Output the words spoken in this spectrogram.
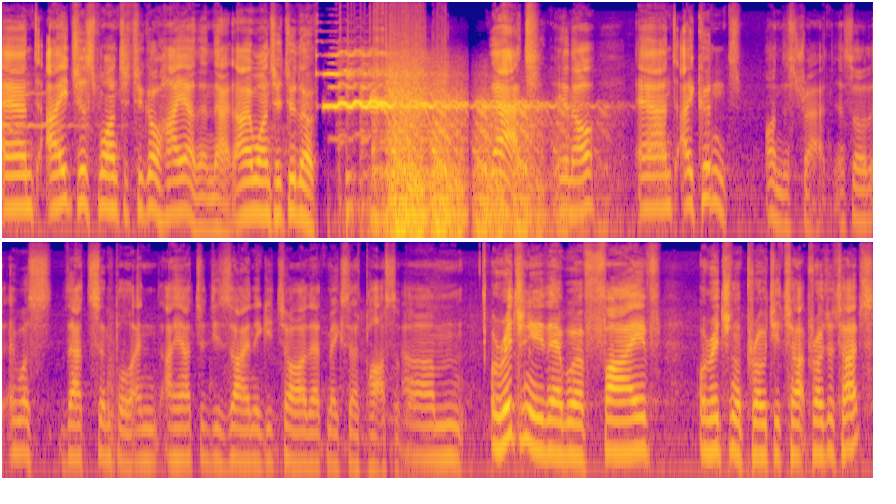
and I just wanted to go higher than that. I wanted to the that, you know, and I couldn't on the Strat. So it was that simple, and I had to design a guitar that makes that possible. Um, originally, there were five original prototy- prototypes,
